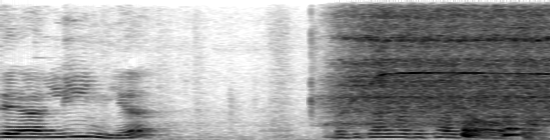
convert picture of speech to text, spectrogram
der Linie. Das sieht gar nicht mal so scheiße aus.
